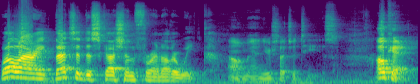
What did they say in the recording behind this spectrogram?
Well, Larry, that's a discussion for another week. Oh man, you're such a tease. Okay,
